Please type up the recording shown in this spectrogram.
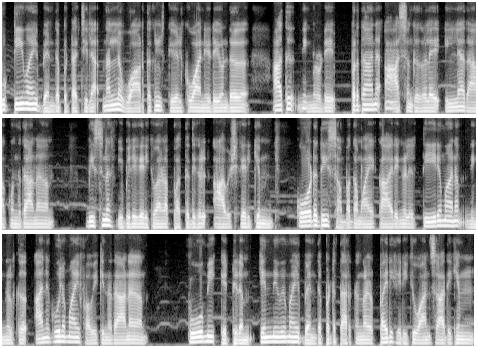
കുട്ടിയുമായി ബന്ധപ്പെട്ട ചില നല്ല വാർത്തകൾ കേൾക്കുവാനിടയുണ്ട്. അത് നിങ്ങളുടെ പ്രധാന ആശങ്കകളെ ഇല്ലാതാക്കുന്നതാണ്. ബിസിനസ് വിപുലീകരിക്കുവാനുള്ള പദ്ധതികൾ ആവിഷ്കരിക്കും. കോടതി സംബന്ധമായ കാര്യങ്ങളിൽ തീരുമാനം നിങ്ങൾക്ക് അനുകൂലമായി ഭവിക്കുന്നതാണ്. ഭൂമി കെട്ടിടം എന്നിവയുമായി ബന്ധപ്പെട്ട തർക്കങ്ങൾ പരിഹരിക്കുവാൻ സാധിക്കും.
